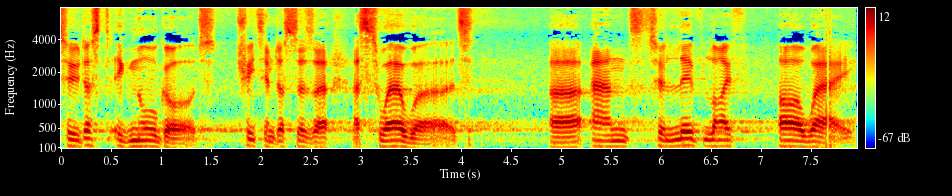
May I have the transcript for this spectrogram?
to just ignore God, treat him just as a, a swear word, uh, and to live life our way.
